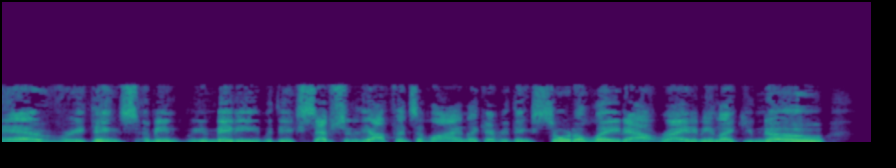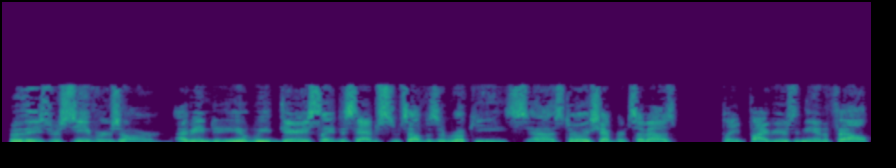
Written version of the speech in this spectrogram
everything's. I mean, maybe with the exception of the offensive line, like everything's sort of laid out, right? I mean, like you know who these receivers are. I mean, you know, we Darius Slayton established himself as a rookie. Uh, Sterling Shepard somehow has played five years in the NFL,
